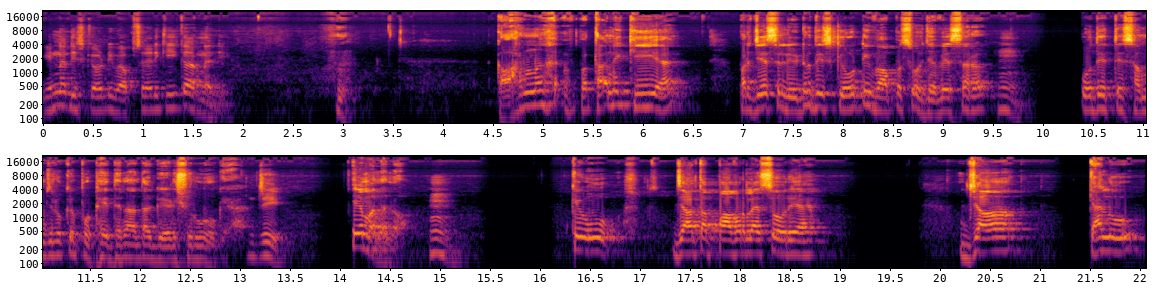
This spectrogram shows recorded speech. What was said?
ਇਹਨਾਂ ਦੀ ਸਿਕਿਉਰਿਟੀ ਵਾਪਸ ਲੈ ਲਈ ਕੀ ਕਾਰਨ ਹੈ ਜੀ? ਕਾਰਨ ਪਤਾ ਨਹੀਂ ਕੀ ਹੈ ਪਰ ਜਿਸ ਲੀਡਰ ਦੀ ਸਿਕਿਉਰਿਟੀ ਵਾਪਸ ਹੋ ਜਾਵੇ ਸਰ ਹੂੰ। ਉਹਦੇ ਤੇ ਸਮਝ ਲਓ ਕਿ ਪੁੱਠੇ ਦਿਨਾਂ ਦਾ ਗੇੜ ਸ਼ੁਰੂ ਹੋ ਗਿਆ। ਜੀ। ਇਹ ਮੰਨ ਲਓ ਹੂੰ। ਕਿ ਉਹ ਜਾਂ ਤਾਂ ਪਾਵਰਲੈਸ ਹੋ ਰਿਹਾ ਹੈ ਜਾਂ ਕਹਿ ਲਓ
